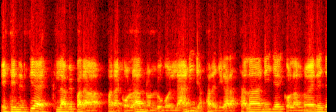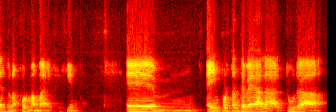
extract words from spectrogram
Esta inercia es clave para, para colarnos luego en las anillas, para llegar hasta la anilla y colarnos en ellas de una forma más eficiente. Em, es importante ver a la altura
